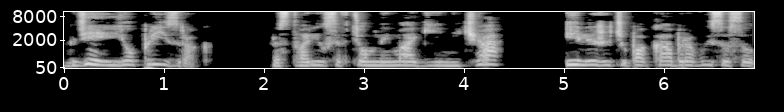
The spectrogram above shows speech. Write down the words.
Где ее призрак? Растворился в темной магии меча? Или же Чупакабра высосал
